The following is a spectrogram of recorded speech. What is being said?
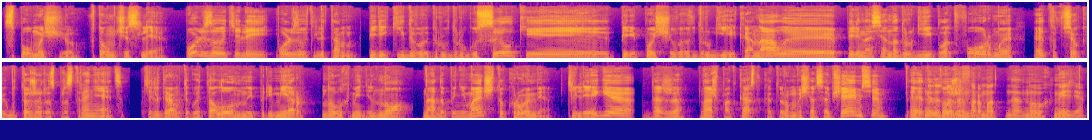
с помощью, в том числе, пользователей. Пользователи там перекидывают друг другу ссылки, перепощивая в другие каналы, перенося на другие платформы. Это все как бы тоже распространяется. Телеграм такой талонный пример новых медиа. Но надо понимать, что кроме телеги, даже наш подкаст, в котором мы сейчас общаемся, это, это тоже... тоже формат да, новых медиа.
